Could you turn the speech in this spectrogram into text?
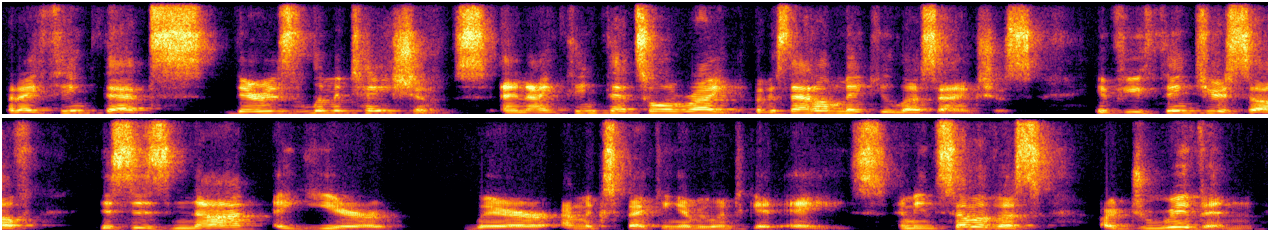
but I think that's there is limitations, and I think that's all right because that'll make you less anxious. If you think to yourself, this is not a year where I'm expecting everyone to get A's. I mean, some of us are driven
